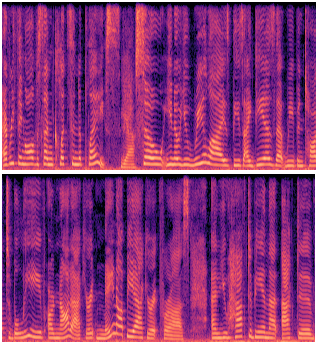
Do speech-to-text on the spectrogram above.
everything all of a sudden clicks into place. Yeah. So, you know, you realize these ideas that we've been taught to believe are not accurate, may not be accurate for us. And you have to be in that active,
